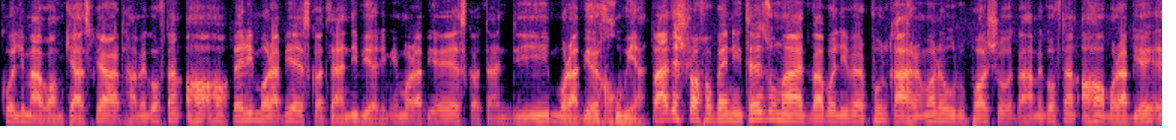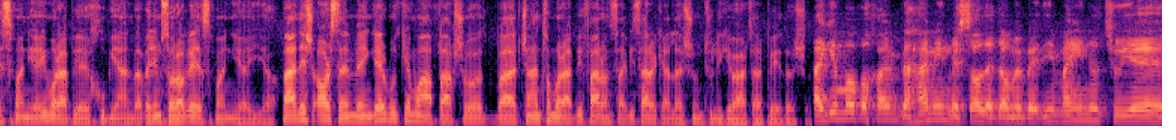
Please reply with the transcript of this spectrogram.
کلی مقام کسب کرد همه گفتن آها آها بریم مربی اسکاتلندی بیاریم. این مربی های اسکاتلندی مربی های خوبی هن. بعدش رافا بنیتز اومد و با لیورپول قهرمان اروپا شد و همه گفتن آها مربی های اسپانیایی مربی های خوبی هن و بریم سراغ اسپانیایی ها. بعدش آرسن ونگر بود که موفق شد و چند تا مربی فرانسوی سر و کلشون تو لیگ برتر پیدا شد. اگه ما بخوایم به همین مثال ادامه بدیم من اینو توی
